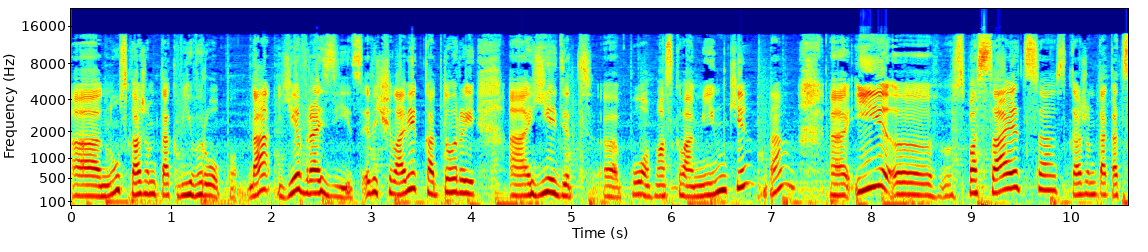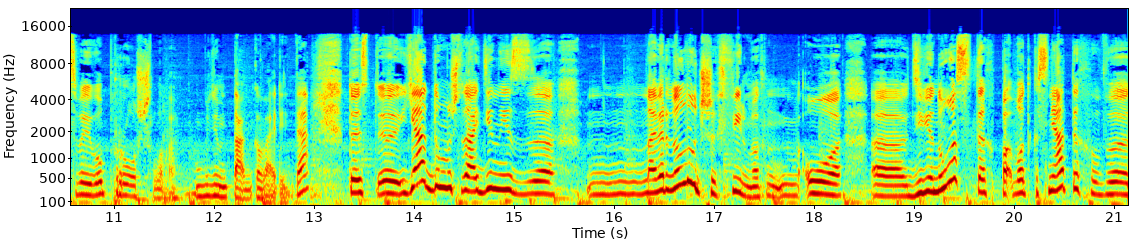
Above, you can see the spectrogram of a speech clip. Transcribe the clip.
э, ну, скажем так, в Европу, да, евразиец. Это человек, который э, едет э, по Москва-Минке, да, э, и э, спасается, скажем так, от своего прошлого прошлого, будем так говорить, да. То есть э, я думаю, что один из, э, наверное, лучших фильмов о 90-х, э, вот снятых в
